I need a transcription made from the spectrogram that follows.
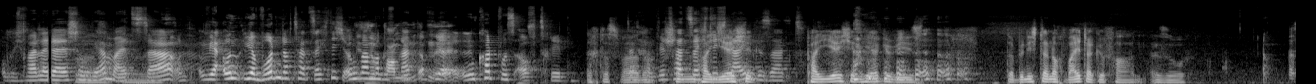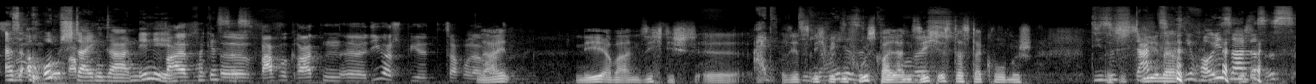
Oh, ich war leider schon mehrmals da und wir, und wir wurden doch tatsächlich irgendwann mal ein gefragt, ob Minuten, wir in Cottbus auftreten. Ach, das Da war haben doch wir schon ein paar tatsächlich Nein Jährchen, gesagt. paar Jährchen her gewesen. Da bin ich dann noch weitergefahren. Also, so, Also auch umsteigen da. Nee, nee, War, vergesst äh, das. war wohl gerade ein äh, Ligaspieltag oder nein. Nee, aber an sich, die, äh, Ah, also jetzt die nicht wegen Leute sind Fußball, an sich ist das da komisch. Diese das Stadt, wie in der- die Häuser, das ist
